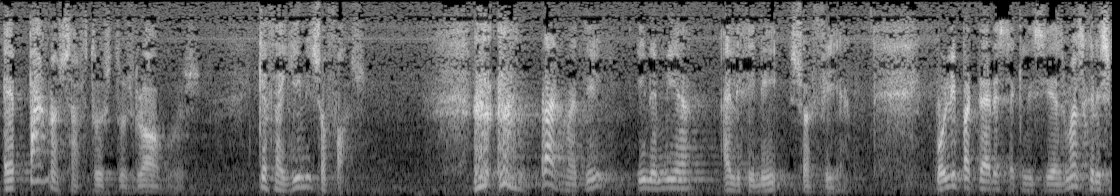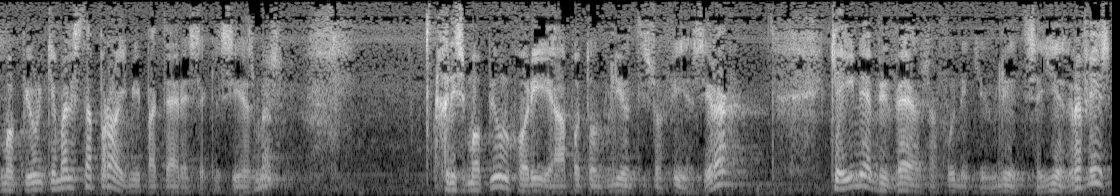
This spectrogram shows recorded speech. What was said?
επάνω σε αυτούς τους λόγους και θα γίνει σοφός. Πράγματι είναι μια αληθινή σοφία. Πολλοί πατέρες της εκκλησίας μας χρησιμοποιούν και μάλιστα πρώιμοι πατέρες της εκκλησίας μας χρησιμοποιούν χωρία από το βιβλίο της Σοφίας Σιράχ και είναι βεβαίως αφού είναι και βιβλίο της Αγίας Γραφής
